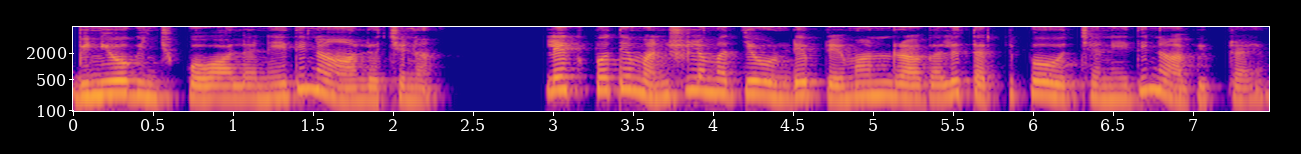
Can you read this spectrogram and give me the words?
వినియోగించుకోవాలనేది నా ఆలోచన. లేకపోతే మనుషుల మధ్య ఉండే ప్రేమానురాగాలు తగ్గిపోవచ్చనేది నా అభిప్రాయం.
